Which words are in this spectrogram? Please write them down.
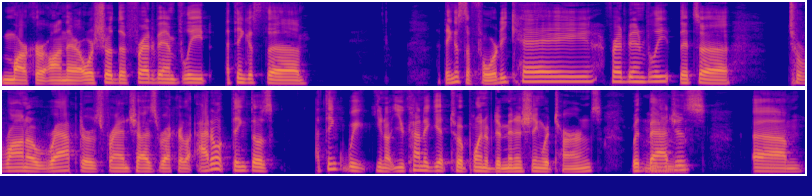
marker on there or should the fred van vanvleet i think it's the i think it's the 40k fred van vanvleet that's a Toronto Raptors franchise record. Like, I don't think those. I think we, you know, you kind of get to a point of diminishing returns with mm-hmm. badges. Mm-hmm. Um,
